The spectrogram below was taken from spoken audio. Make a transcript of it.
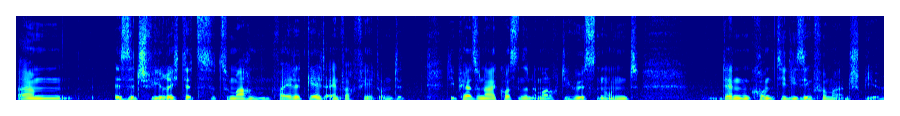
ähm, ist es schwierig, das zu machen, weil das Geld einfach fehlt. Und das, die Personalkosten sind immer noch die höchsten. Und dann kommt die Leasingfirma ins Spiel.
